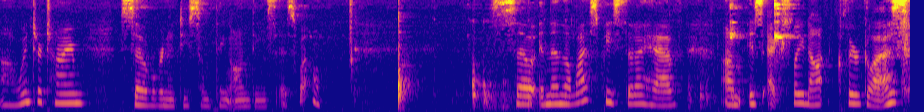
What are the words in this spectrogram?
uh, winter time. So we're going to do something on these as well. So, and then the last piece that I have um, is actually not clear glass.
